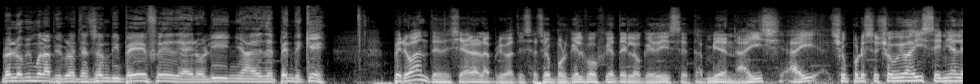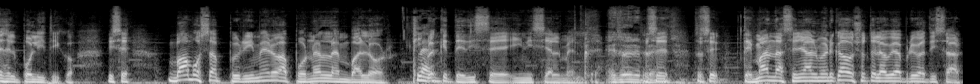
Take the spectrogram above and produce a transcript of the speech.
No es lo mismo la privatización de IPF, de aerolínea, es depende qué. Pero antes de llegar a la privatización, porque él, vos fíjate lo que dice también, ahí, ahí, yo por eso yo veo ahí señales del político. Dice, vamos a primero a ponerla en valor. Claro. No es que te dice inicialmente. Eso entonces, entonces, te manda señal al mercado, yo te la voy a privatizar.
